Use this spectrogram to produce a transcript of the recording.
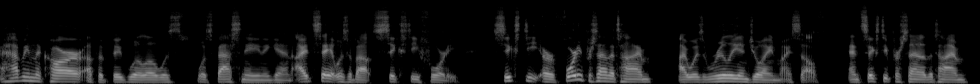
having the car up at Big Willow was was fascinating again. I'd say it was about 60-40. 60 or 40% of the time I was really enjoying myself and 60% of the time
